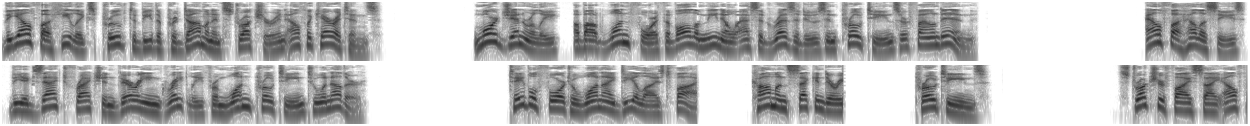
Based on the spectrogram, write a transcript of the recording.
The alpha helix proved to be the predominant structure in alpha keratins. More generally, about one fourth of all amino acid residues in proteins are found in alpha helices, the exact fraction varying greatly from one protein to another. Table 4 to 1 idealized 5. Common secondary proteins. Structure phi psi alpha.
